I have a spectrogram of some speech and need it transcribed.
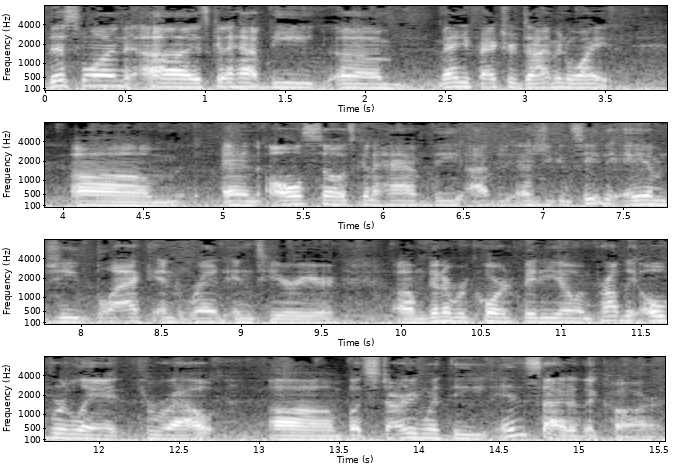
this one uh, is going to have the um, manufactured diamond white. Um, and also it's going to have the, as you can see, the AMG black and red interior. I'm going to record video and probably overlay it throughout. Um, but starting with the inside of the car,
